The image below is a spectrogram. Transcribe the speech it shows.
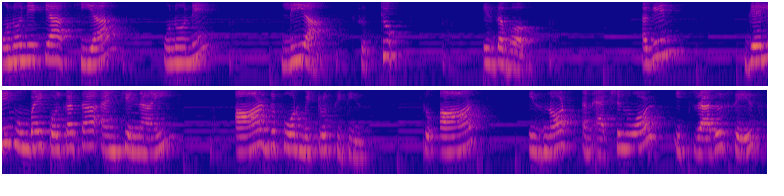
उन्होंने क्या किया उन्होंने लिया so took is the verb Again, Delhi, Mumbai, Kolkata and Chennai are the four metro cities. So are is not an action word. It rather says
